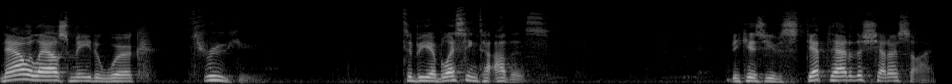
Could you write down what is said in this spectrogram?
now allows me to work through you to be a blessing to others because you've stepped out of the shadow side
